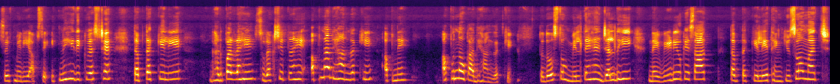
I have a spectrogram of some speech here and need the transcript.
सिर्फ़ मेरी आपसे इतनी ही रिक्वेस्ट है। तब तक के लिए घर पर रहें, सुरक्षित रहें, अपना ध्यान रखें, अपने अपनों का ध्यान रखें। तो दोस्तों, मिलते हैं जल्द ही नए वीडियो के साथ। तब तक के लिए थैंक यू सो मच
